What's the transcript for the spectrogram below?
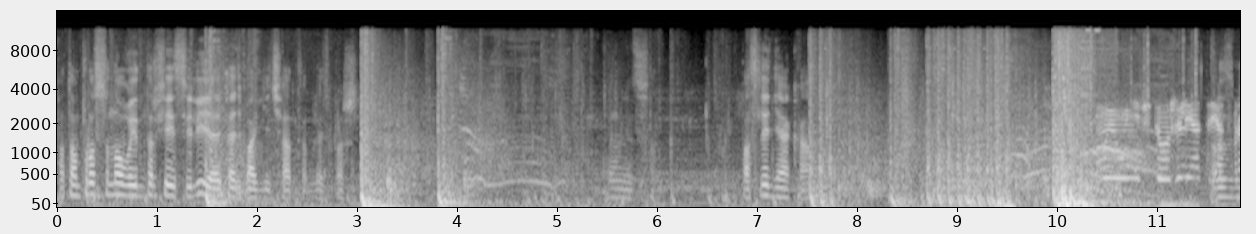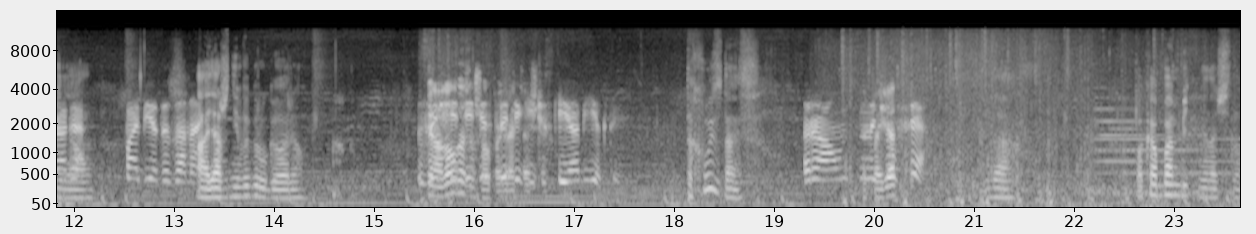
Потом просто новый интерфейс ввели, и опять баги чата, блядь, пошли. Умница. Последний аккаунт. Мы уничтожили отряд врага. Разменял. Победа за А, нами. я же не в игру говорил. Ты надолго Защитите зашел стратегические объекты. Да хуй знает. Раунд Пойдет? начался. Да. Пока бомбить не начну.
